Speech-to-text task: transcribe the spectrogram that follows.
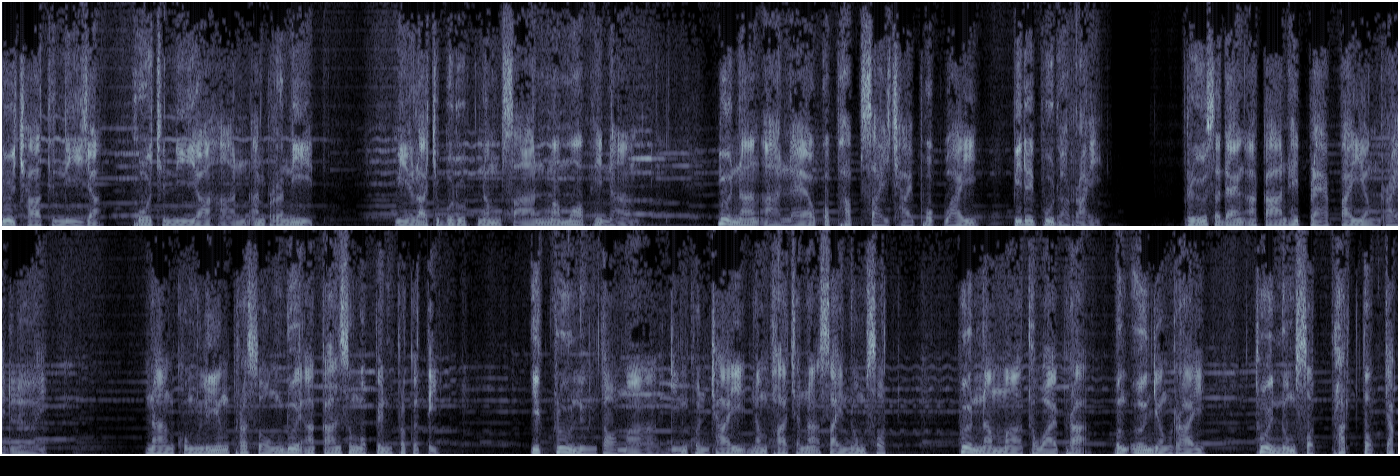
ด้วยชาธนียะ โภชนียาหารอันประณีต มีราชบุรุษนำสารมามอบให้นาง เมื่อนางอ่านแล้วก็พับใส่ชายพกไว้ไม่ได้พูดอะไร หรือแสดงอาการให้แปลกไปอย่างไรเลย นางคงเลี้ยงพระสงฆ์ด้วยอาการสงบเป็นปกติ อีกครู่หนึ่งต่อมาหญิงคนใช้นำภาชนะใส่นมสด เพื่อนนำมาถวายพระบังเอิญอย่างไร ถ้วยนมสดพลัดตกจาก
